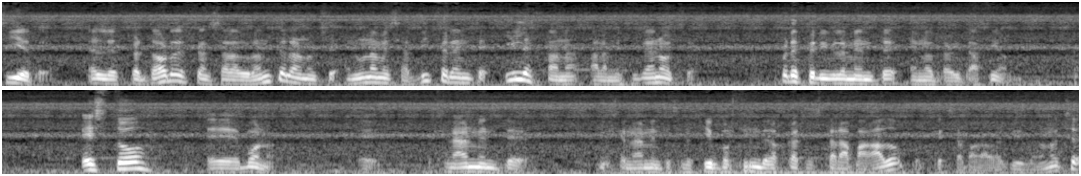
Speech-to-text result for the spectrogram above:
7. El despertador descansará durante la noche en una mesa diferente y lejana a la mesita de noche, preferiblemente en otra habitación. Esto, eh, bueno, eh, generalmente, generalmente es el 100% de los casos estará apagado, porque se apaga a las 10 de la noche,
